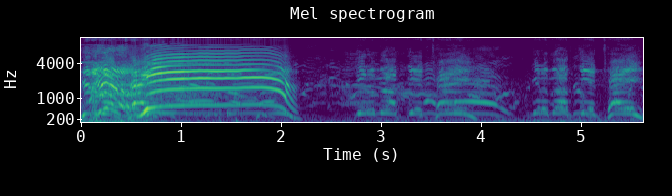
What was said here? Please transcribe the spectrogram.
Get him up, Tay. Yeah. Get him up there, Tay. Get him up there, Tay.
